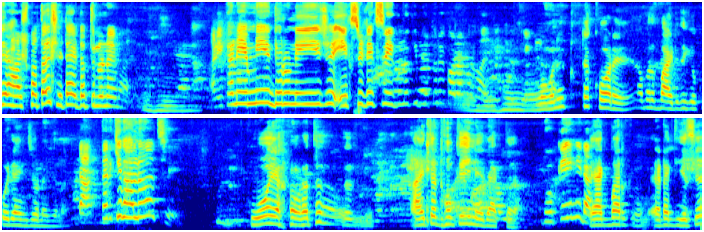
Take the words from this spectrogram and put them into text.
যে হাসপাতাল সেটা এটার তুলনায় ভালো। আর এখানে এমনি ধরুন এই যে এক্সরে টেক্সরে এগুলো কি ভেতরে করানো হয়? ওখানে টুকটাক করে আবার বাইরে থেকে করে আনছে অনেকজনা ডাক্তার কি ভালো আছে? কই আমরা তো আই তো ঢোকেই নেই ডাক্তার। ঢোকেই নি ডাক্তার? একবার এটা গিয়েছে।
